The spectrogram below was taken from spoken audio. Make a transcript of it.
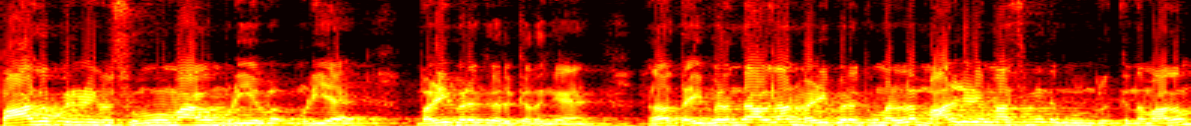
பாகப்பிரிவினைகள் சுமூகமாக முடிய முடிய வழிபிறக்க இருக்குதுங்க. அதாவது தை பிறந்தால்தான் வழிபிறக்கும் அல்ல மார்கழி மாதமே இந்த உங்களுக்கு இந்த மாதம்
